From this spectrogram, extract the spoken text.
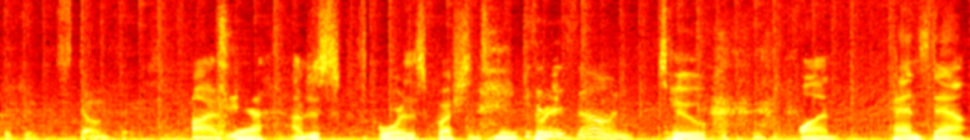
Kristian Stoneface. Five. Yeah, I'm just four. This question's me. He's in Three, the zone. two, one. Hands down.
